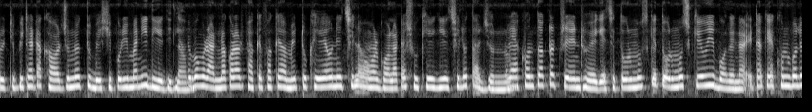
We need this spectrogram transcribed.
রুটি পিঠাটা খাওয়ার জন্য একটু বেশি পরিমাণই দিয়ে দিলাম। এবং রান্না করার ফাঁকে ফাঁকে আমি একটু খেয়েও নিচ্ছিলাম আমার গলাটা শুকিয়ে গিয়েছিল তার জন্য। এখন তো একটা ট্রেন্ড হয়ে গেছে। তরমুজকে তরমুজ কেউই বলে না। এটাকে এখন বলে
